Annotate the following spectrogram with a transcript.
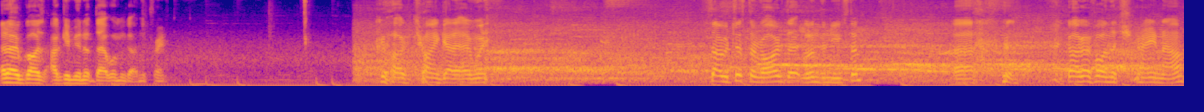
Hello, guys. I'll give you an update when we get on the train. God, try and get it, haven't we? So we've just arrived at London Euston. Uh, gotta go find the train now,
